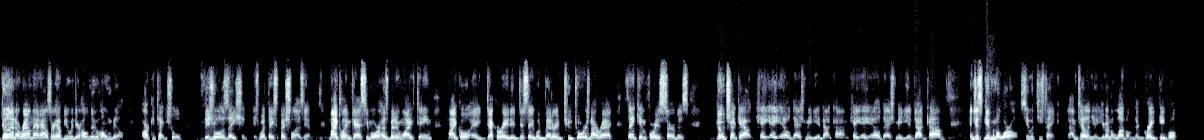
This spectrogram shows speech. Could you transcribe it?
done around that house or help you with your whole new home build. Architectural visualization is what they specialize in. Michael and Cassie Moore, husband and wife team. Michael, a decorated disabled veteran, two tours in Iraq. Thank him for his service go check out kal-media.com, kal-media.com, and just give them a whirl. See what you think. I'm telling you, you're going to love them. They're great people.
